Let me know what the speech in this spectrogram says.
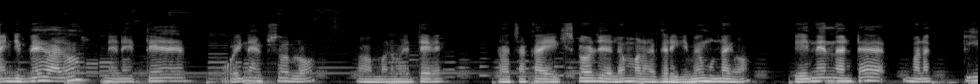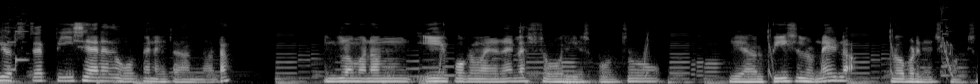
అండ్ ఇవే కాదు నేనైతే పోయిన ఎపిసోడ్లో మనమైతే చక్కగా ఎక్స్ప్లోర్ చేయలేం. మన దగ్గర ఏమేమి ఉన్నాయో. ఏంటంటే మనకు పీ వస్తే పీసీ అనేది ఓపెన్ అవుతుంది అనమాట ఇందులో మనం ఏ పోకమైన అయినా ఇలా స్టోర్ చేసుకోవచ్చు. పీసులు ఉన్నాయి ఇలా లోపల తెచ్చుకోవచ్చు.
